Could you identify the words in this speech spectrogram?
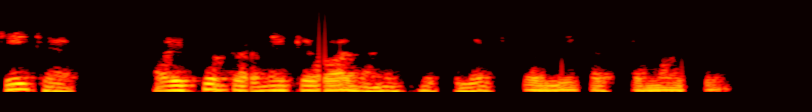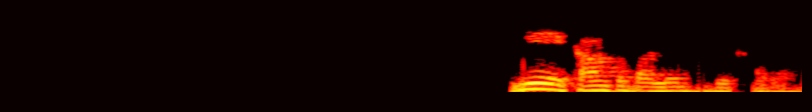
ठीक है। और इसको करने के बाद हम इसमें सेलेक्ट कर लिए कस्टमर को। ये अकाउंट बैलेंस दिखा रहा है।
